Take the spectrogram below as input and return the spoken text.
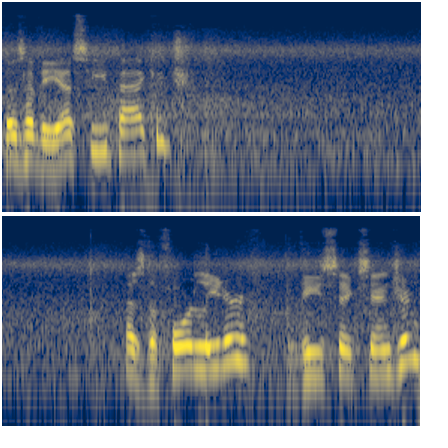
does have the SE package. Has the 4 liter V6 engine.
